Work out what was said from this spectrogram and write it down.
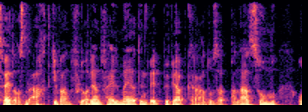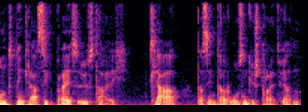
2008 gewann Florian Feilmeier den Wettbewerb Gradus ad Parnassum und den Klassikpreis Österreich. Klar, dass ihm da Rosen gestreut werden.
